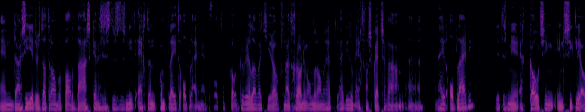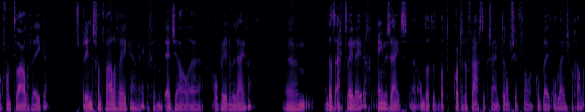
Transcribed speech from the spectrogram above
en daar zie je dus dat er al een bepaalde basiskennis is. Dus dus niet echt een complete opleiding. Hè? Bijvoorbeeld een Code Gorilla, wat je hier ook vanuit Groningen onder andere hebt. Hè? Die doen echt van scratch af aan eh, een hele opleiding. Dit is meer echt coaching in cycli ook van 12 weken. Sprints van 12 weken. We werken veel met agile eh, opererende bedrijven. Ehm, en dat is eigenlijk tweeledig. Enerzijds eh, omdat het wat kortere vraagstukken zijn ten opzichte van een compleet opleidingsprogramma.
